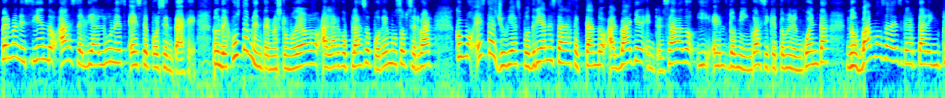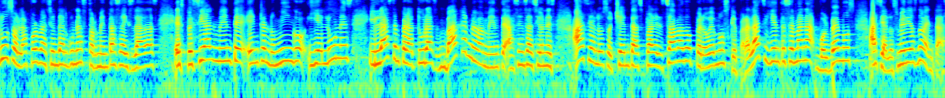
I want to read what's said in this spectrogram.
permaneciendo hasta el día lunes este porcentaje, donde justamente nuestro modelo a largo plazo podemos observar cómo estas lluvias podrían estar afectando al valle entre el sábado y el domingo, así que tómelo en cuenta. No vamos a descartar incluso la formación de algunas tormentas aisladas, especialmente entre el domingo y el lunes, y las temperaturas bajan nuevamente a sensaciones hacia los 80 para el sábado, pero vemos que para la siguiente semana volvemos hacia los medios 90.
